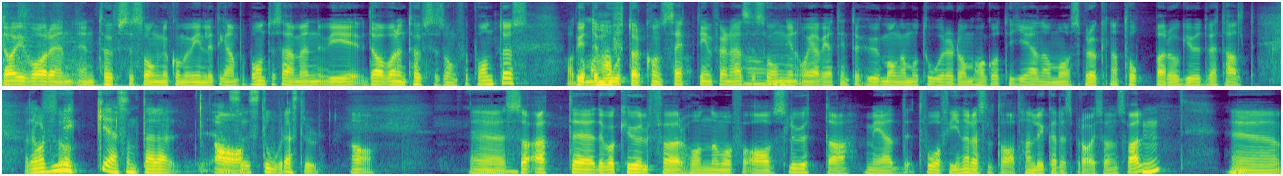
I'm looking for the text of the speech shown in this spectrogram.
Det har ju varit en, en tuff säsong, nu kommer vi in lite grann på Pontus här, men vi, det har varit en tuff säsong för Pontus. Ja, Bytte haft- motorkoncept inför den här säsongen och jag vet inte hur många motorer de har gått igenom och spruckna toppar och gud vet allt. Och det har varit Så- mycket sånt där, Ja. alltså stora strul. Ja. Eh, så att eh, det var kul för honom att få avsluta med två fina resultat. Han lyckades bra i Sundsvall. Mm. Eh,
